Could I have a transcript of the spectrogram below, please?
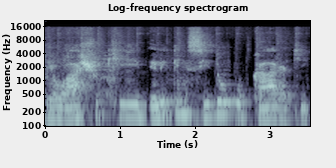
Eu acho que ele tem sido o cara que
